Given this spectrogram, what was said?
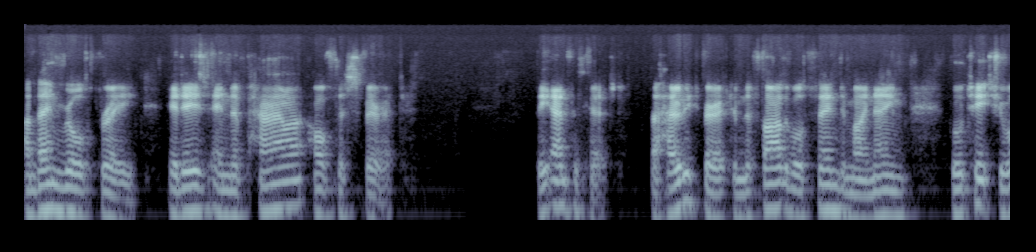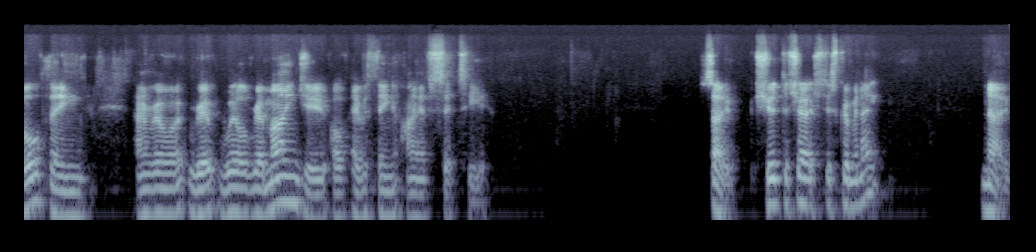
And then rule three it is in the power of the Spirit. The advocate, the Holy Spirit, whom the Father will send in my name, will teach you all things and re re will remind you of everything I have said to you. So, should the church discriminate? No,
